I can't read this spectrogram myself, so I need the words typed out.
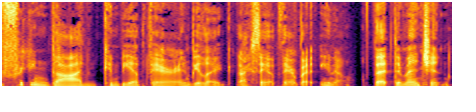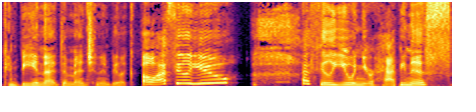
freaking God can be up there and be like I say up there, but you know, that dimension can be in that dimension and be like, "Oh, I feel you. I feel you and your happiness."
